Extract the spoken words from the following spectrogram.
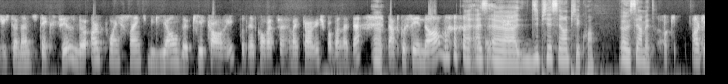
justement du textile. 1,5 million de pieds carrés. Il faudrait le convertir en mètres carrés. Je suis pas bonne là-dedans. Euh. en tout cas, c'est énorme. 10 pieds, c'est un pied, quoi. c'est un mètre. OK. OK.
